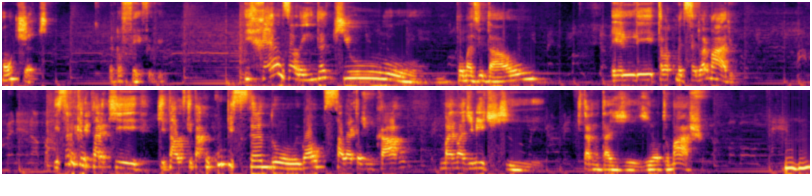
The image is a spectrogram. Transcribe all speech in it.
com o Chuck. Tretou feio, filho. E reza a lenda que o Paul Masvidal ele tava com medo de sair do armário. E sabe aquele cara que, que, tá, que tá com o cu piscando igual o alerta de um carro mas não admite que, que tá com vontade de, de outro macho. Uhum.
